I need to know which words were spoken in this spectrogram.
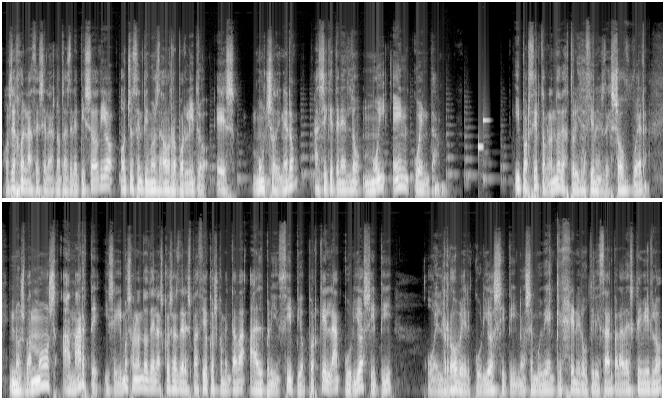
Os dejo enlaces en las notas del episodio. 8 céntimos de ahorro por litro es mucho dinero, así que tenedlo muy en cuenta. Y por cierto, hablando de actualizaciones de software, nos vamos a Marte y seguimos hablando de las cosas del espacio que os comentaba al principio, porque la Curiosity o el rover Curiosity, no sé muy bien qué género utilizar para describirlo,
